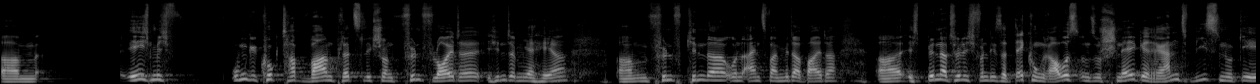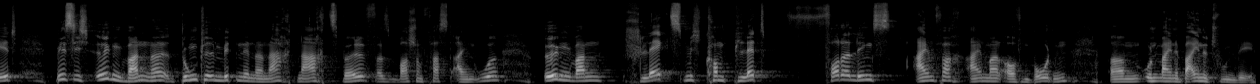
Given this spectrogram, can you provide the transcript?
ähm, ehe ich mich umgeguckt habe, waren plötzlich schon fünf Leute hinter mir her, ähm, fünf Kinder und ein, zwei Mitarbeiter. Äh, ich bin natürlich von dieser Deckung raus und so schnell gerannt, wie es nur geht, bis ich irgendwann, ne, dunkel mitten in der Nacht, nach zwölf, also war schon fast ein Uhr, irgendwann schlägt es mich komplett vorderlinks einfach einmal auf den Boden ähm, und meine Beine tun weh.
